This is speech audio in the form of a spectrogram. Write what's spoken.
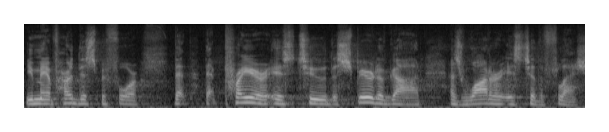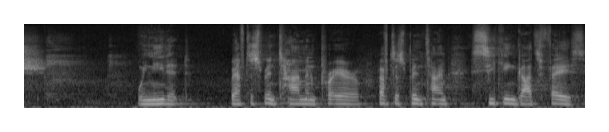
You may have heard this before that, that prayer is to the Spirit of God as water is to the flesh. We need it. We have to spend time in prayer. We have to spend time seeking God's face.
